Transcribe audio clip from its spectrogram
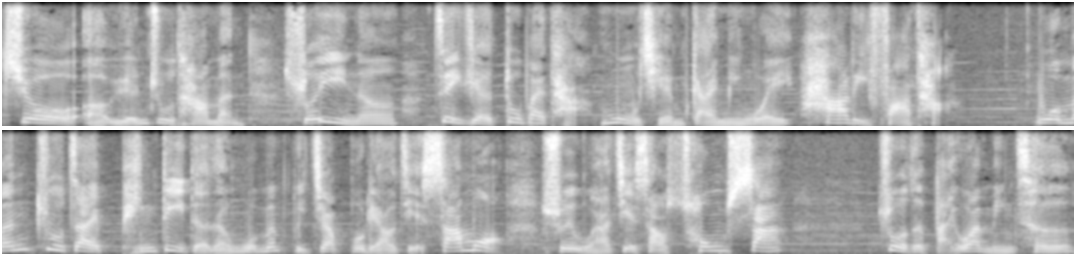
就呃援助他们，所以呢，这个杜拜塔目前改名为哈利法塔。我们住在平地的人，我们比较不了解沙漠，所以我要介绍冲沙，坐着百万名车，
